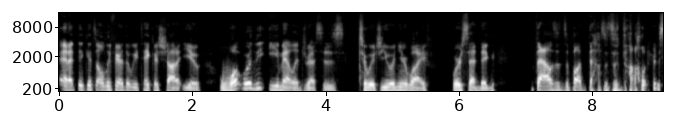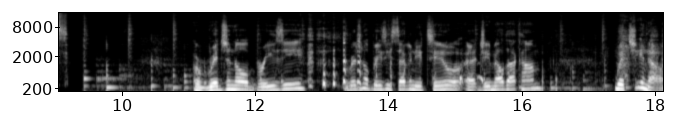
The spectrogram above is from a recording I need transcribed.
and I think it's only fair that we take a shot at you. What were the email addresses to which you and your wife were sending thousands upon thousands of dollars. Original Breezy, original Breezy 72 at gmail.com, which, you know,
